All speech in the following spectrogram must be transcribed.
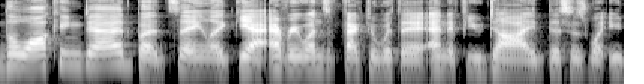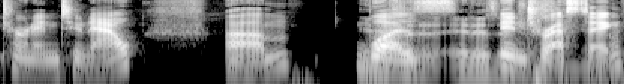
The Walking Dead, but saying like, yeah, everyone's infected with it, and if you died, this is what you turn into now. Um, It is was an- it is interesting.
